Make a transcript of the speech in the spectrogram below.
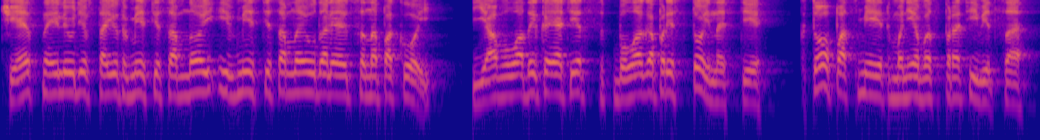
Честные люди встают вместе со мной и вместе со мной удаляются на покой. Я владыка и отец благопристойности. Кто посмеет мне воспротивиться?»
